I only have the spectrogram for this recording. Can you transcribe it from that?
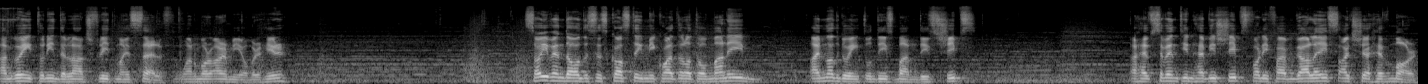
I'm going to need a large fleet myself. One more army over here. So even though this is costing me quite a lot of money, I'm not going to disband these ships. I have 17 heavy ships, 45 galleys, actually I have more,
